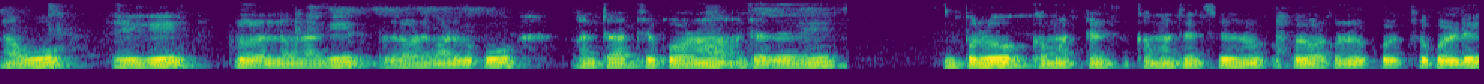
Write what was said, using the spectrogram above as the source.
ನಾವು ಹೇಗೆ ಪ್ಲೂರಲ್ ನೌನ್ ಆಗಿ ಬದಲಾವಣೆ ಮಾಡಬೇಕು ಅಂತ ತಿಳ್ಕೊಳ್ಳೋಣ ಅಂತ ಹೇಳ್ತಿದ್ದೀನಿ simple common tense common sense ಉಪಯೋಗ ಮಾಡ್ಕೊಂಡು ತಿಳ್ಕೊ- ತಿಳ್ಕೊಳ್ಳಿ.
